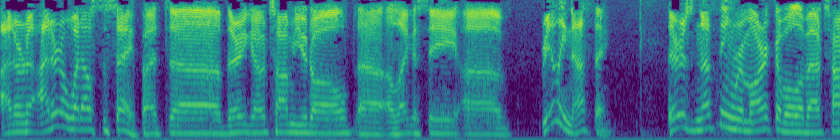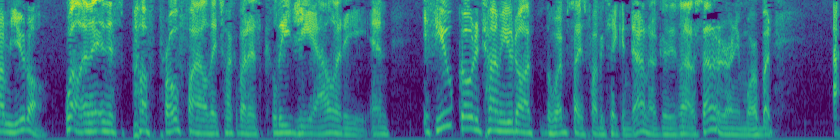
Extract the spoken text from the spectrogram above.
I don't know. I don't know what else to say. But uh, there you go, Tom Udall, uh, a legacy of really nothing. There's nothing remarkable about Tom Udall. Well, and in his puff profile, they talk about his collegiality. And if you go to Tom Udall, the website's probably taken down now because he's not a senator anymore. But I,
